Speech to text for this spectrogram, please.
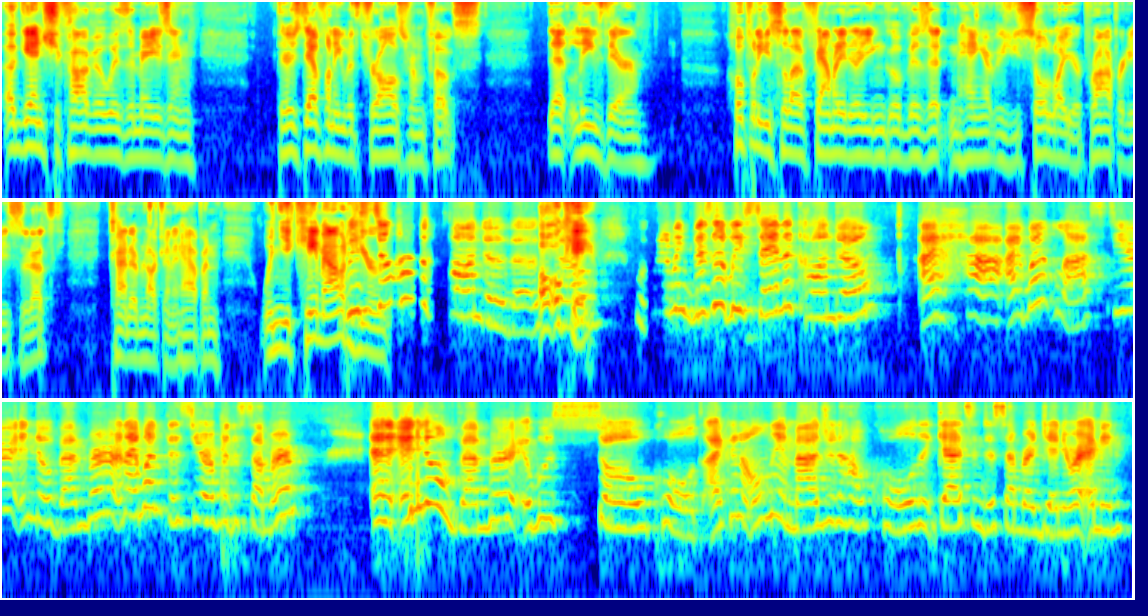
again, Chicago is amazing. There's definitely withdrawals from folks that leave there. Hopefully, you still have family there you can go visit and hang out because you sold all your property. So that's kind of not going to happen. When you came out We here, we still have a condo though. Oh, so okay. When we visit, we stay in the condo. I ha- I went last year in November, and I went this year over the summer. And in November, it was so cold. I can only imagine how cold it gets in December and January. I mean,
